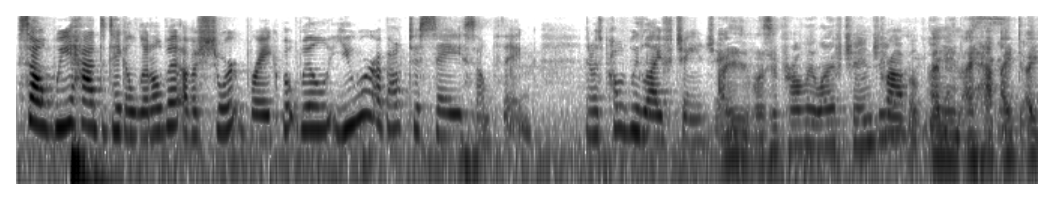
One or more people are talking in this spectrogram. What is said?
So we had to take a little bit of a short break, but Will, you were about to say something, and it was probably life changing. I, was it probably life changing? Probably. I mean, I, ha- I, I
